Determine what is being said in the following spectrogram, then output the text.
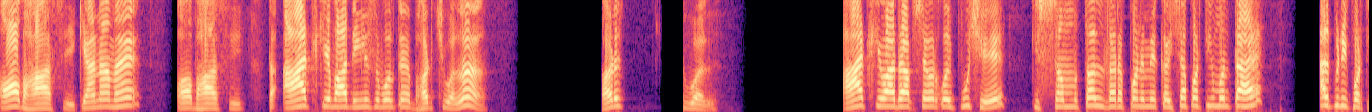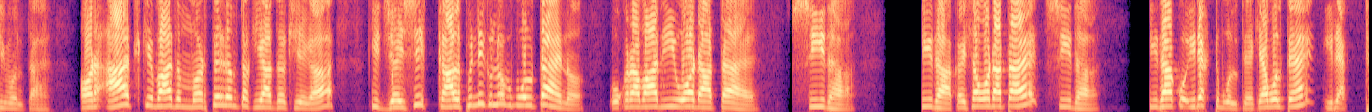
अभाषी क्या नाम है? अभाषी तो आज के बाद इंग्लिश में बोलते हैं वर्चुअल ना? वर्चुअल आज के बाद आपसे अगर कोई पूछे कि समतल दर्पण में कैसा प्रतिबिंब बनता है? काल्पनिक प्रतिबिंब बनता है। और आज के बाद मरते दम तक याद रखिएगा कि जैसे काल्पनिक लोग बोलता है ना, ओकरा बाद ये वर्ड आता है, सीधा। सीधा, कैसा वर्ड आता है? सीधा। सीधा को इरेक्ट बोलते हैं। क्या बोलते हैं? इरेक्ट।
